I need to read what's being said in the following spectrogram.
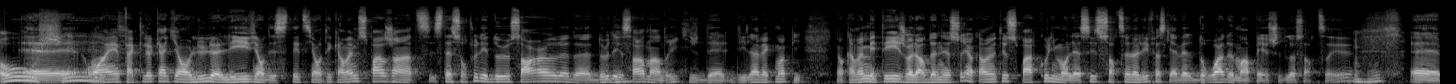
Oh, euh, shit. Ouais, fait que là, quand ils ont lu le livre, ils ont décidé, ils ont été quand même super gentils. C'était surtout les deux sœurs, de, deux des mhm. sœurs d'André qui dealaient avec moi, puis ils ont quand même été, je vais leur donner ça, ils ont quand même été super cool. Ils m'ont laissé sortir le livre parce qu'ils avaient le droit de m'empêcher de le sortir. Euh,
